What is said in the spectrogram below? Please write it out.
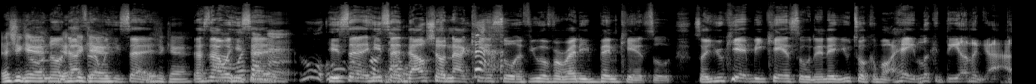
Yes, you can. No, no, yes, that's you can. not what he said. Yes, you can. That's not Oh, what he what's said. meant? Who- He who- said he wrote said thou one? shalt not cancel if you have already been canceled. So you can't be canceled, and then you talk about, hey, look at the other guy.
